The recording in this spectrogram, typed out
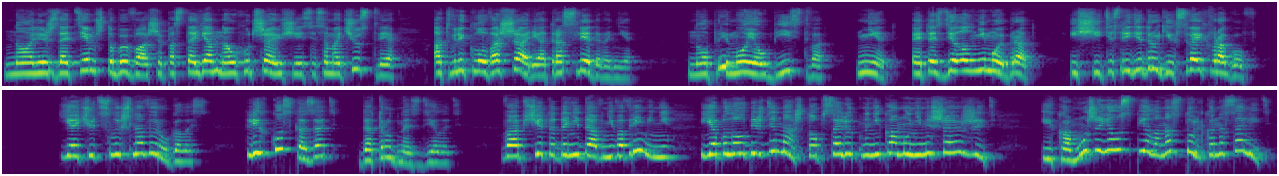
но лишь за тем, чтобы ваше постоянно ухудшающееся самочувствие отвлекло Вашари от расследования». Но прямое убийство... Нет, это сделал не мой брат. Ищите среди других своих врагов. Я чуть слышно выругалась. Легко сказать, да трудно сделать. Вообще-то до недавнего времени я была убеждена, что абсолютно никому не мешаю жить. И кому же я успела настолько насолить?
